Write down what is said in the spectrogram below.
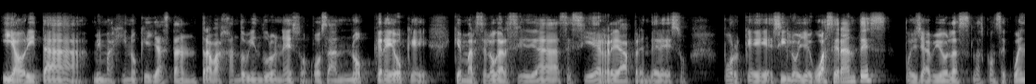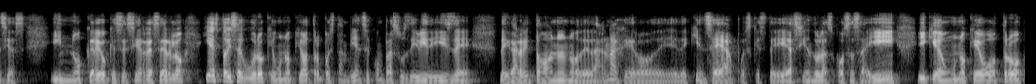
Y ahorita me imagino que ya están trabajando bien duro en eso. O sea, no creo que, que Marcelo García se cierre a aprender eso. Porque si lo llegó a hacer antes, pues ya vio las, las consecuencias y no creo que se cierre a hacerlo. Y estoy seguro que uno que otro, pues también se compra sus DVDs de, de Gary Tonon o de Danaher o de, de, quien sea, pues que esté haciendo las cosas ahí y que uno que otro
